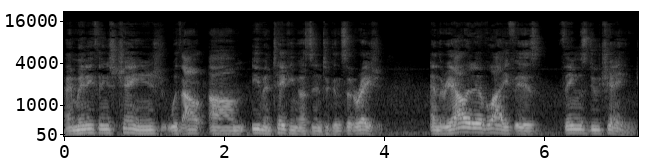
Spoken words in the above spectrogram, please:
and many things changed without um, even taking us into consideration. And the reality of life is things do change.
